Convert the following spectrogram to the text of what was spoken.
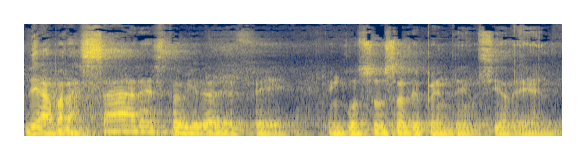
de abrazar esta vida de fe en gozosa dependencia de Él.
